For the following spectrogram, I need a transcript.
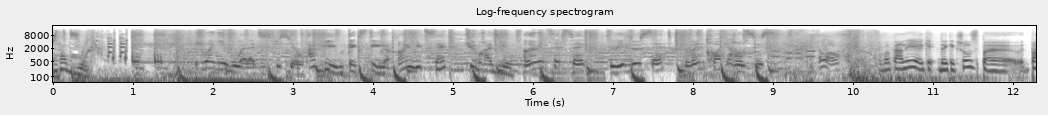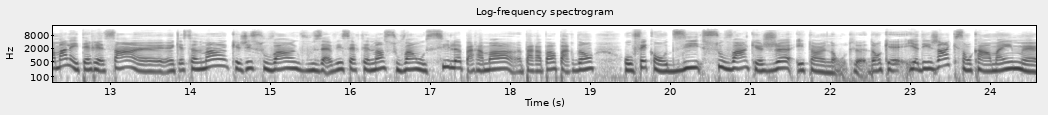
cube.radio. Joignez-vous à la discussion. Appelez ou textez le 187 Cube Radio 1877 827 2346. On va parler euh, de quelque chose pas, pas mal intéressant, euh, un questionnement que j'ai souvent, que vous avez certainement souvent aussi là par rapport par rapport pardon au fait qu'on dit souvent que je est un autre. là. Donc euh, il y a des gens qui sont quand même euh,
